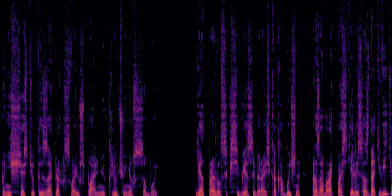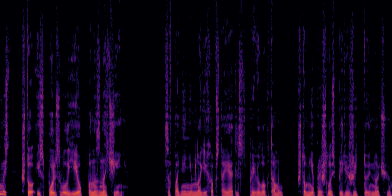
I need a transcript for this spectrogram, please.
По несчастью, ты запер свою спальню и ключ унес с собой я отправился к себе, собираясь, как обычно, разобрать постель и создать видимость, что использовал ее по назначению. Совпадение многих обстоятельств привело к тому, что мне пришлось пережить той ночью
